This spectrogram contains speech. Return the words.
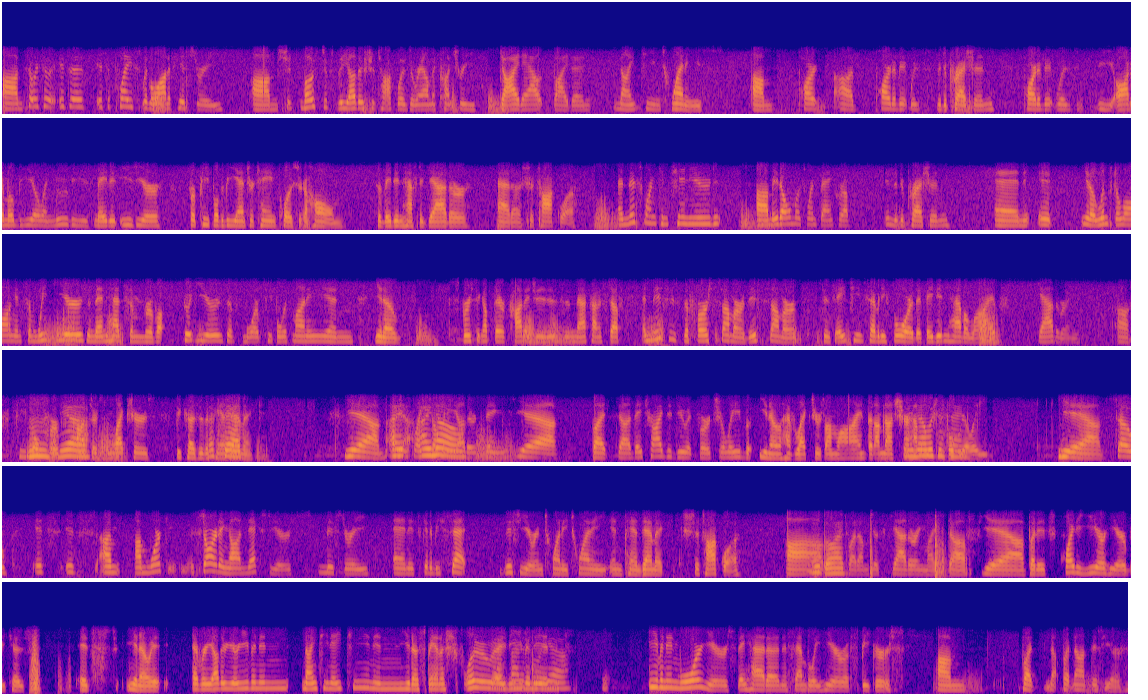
Um so it's a it's a it's a place with a lot of history um, most of the other Chautauquas around the country died out by the 1920s. Um, part uh, part of it was the Depression. Part of it was the automobile and movies made it easier for people to be entertained closer to home, so they didn't have to gather at a Chautauqua. And this one continued. Um, it almost went bankrupt in the Depression, and it you know limped along in some weak years and then had some revo- good years of more people with money and you know sprucing up their cottages and that kind of stuff. And this is the first summer this summer since 1874 that they didn't have a live gathering of people Mm, for yeah. concerts and lectures because of the That's sad. pandemic. Yeah. I mean I- it's like I so many other things. Yeah but uh, they tried to do it virtually, but you know, have lectures online. But I'm not sure I how many people really. Yeah, so it's it's I'm I'm working starting on next year's mystery, and it's going to be set this year in 2020 in pandemic Chautauqua. Um, Oh, God. But I'm just gathering my stuff. Yeah, but it's quite a year here because it's you know it every other year, even in 1918, in you know Spanish flu, Yeah, and Spanish even flu, in yeah. even in war years, they had an assembly here of speakers, um, but not, but not this year.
